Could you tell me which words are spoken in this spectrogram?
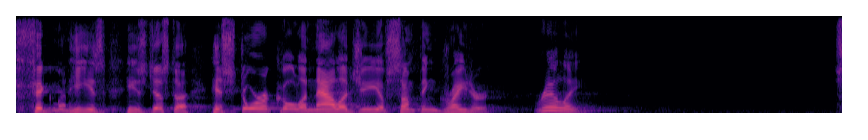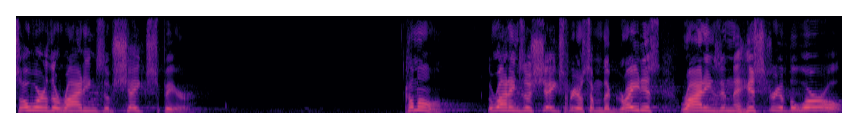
figment. He's, he's just a historical analogy of something greater. Really? So are the writings of Shakespeare. Come on. The writings of Shakespeare are some of the greatest writings in the history of the world.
